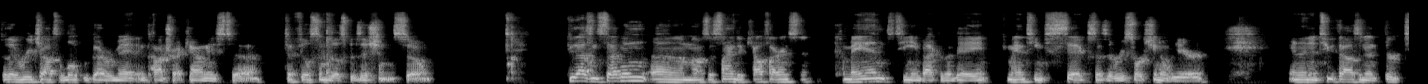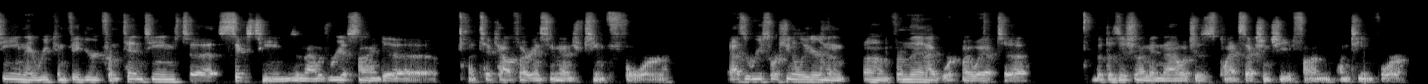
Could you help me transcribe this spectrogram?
So they reach out to local government and contract counties to to fill some of those positions. So 2007, um, I was assigned to Cal Fire Incident Command Team back in the day, Command Team Six as a resource unit leader. And then in 2013, they reconfigured from 10 teams to six teams, and I was reassigned to, to CAL FIRE Incident Manager Team 4 as a resource unit leader. And then um, from then, I worked my way up to the position I'm in now, which is Plans Section Chief on, on Team 4.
